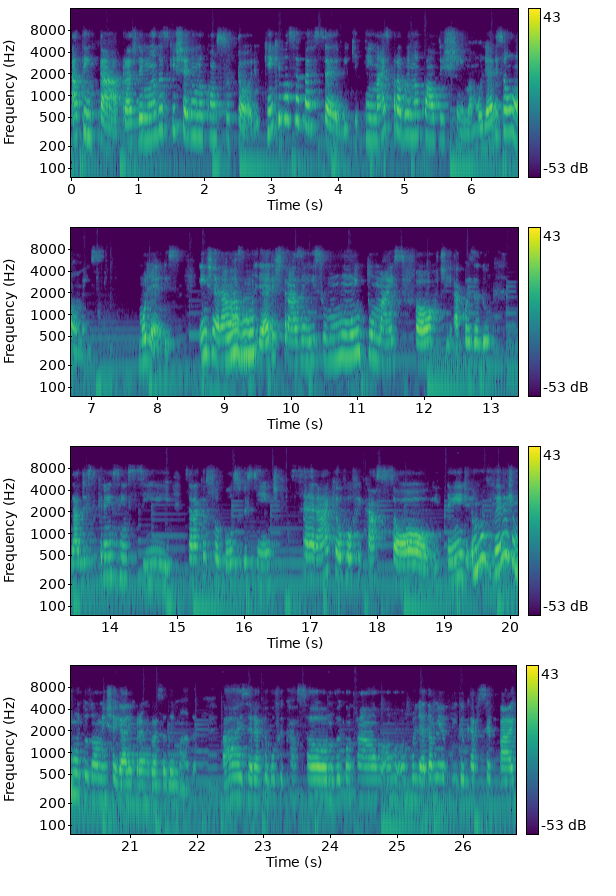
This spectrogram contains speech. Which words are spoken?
atentar para as demandas que chegam no consultório, quem que você percebe que tem mais problema com autoestima, mulheres ou homens? Mulheres. Em geral, uhum. as mulheres trazem isso muito mais forte, a coisa do, da descrença em si. Será que eu sou boa o suficiente? Será que eu vou ficar só? Entende? Eu não vejo muitos homens chegarem para mim com essa demanda. Ai, será que eu vou ficar só? Não vou encontrar uma, uma mulher da minha vida, eu quero ser pai.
